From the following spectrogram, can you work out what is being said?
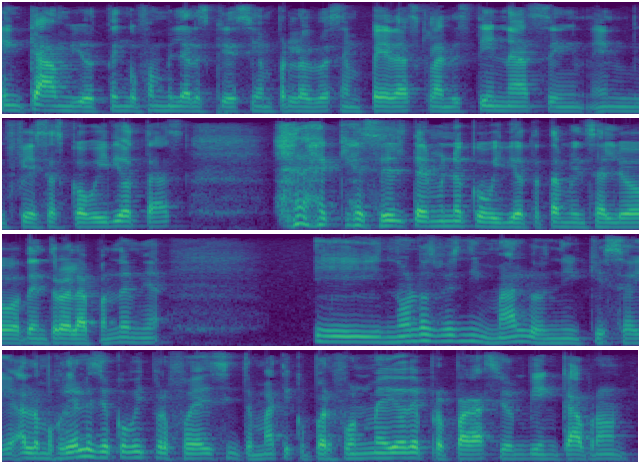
En cambio, tengo familiares que siempre los ves en pedas clandestinas, en, en fiestas covidiotas, que es el término covidiota también salió dentro de la pandemia. Y no los ves ni malos, ni que se haya... A lo mejor ya les dio COVID, pero fue asintomático, pero fue un medio de propagación bien cabrón.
